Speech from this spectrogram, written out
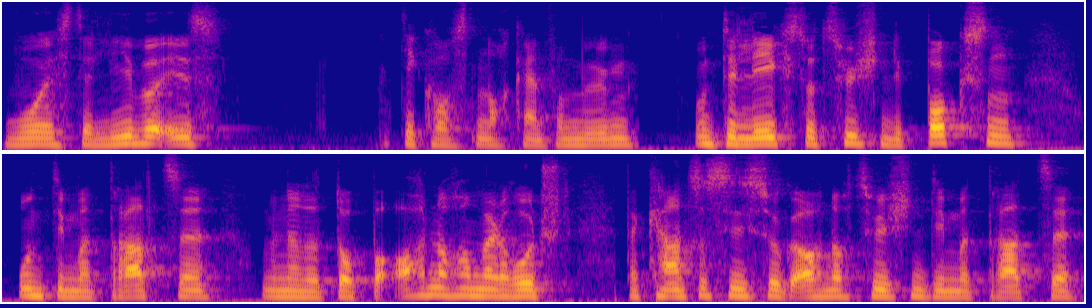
wo es dir lieber ist. Die kosten auch kein Vermögen. Und die legst du zwischen die Boxen und die Matratze. Und wenn dann der Topper auch noch einmal rutscht, dann kannst du sie sogar auch noch zwischen die Matratze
